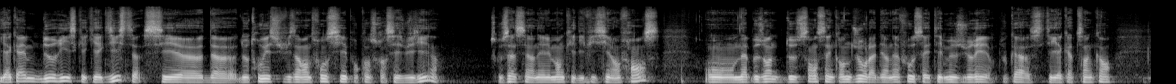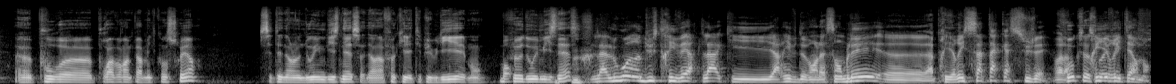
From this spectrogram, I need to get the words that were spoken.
Il y a quand même deux risques qui existent. C'est euh, de, trouver suffisamment de foncier pour construire ces usines. Parce que ça, c'est un élément qui est difficile en France. On a besoin de 250 jours. La dernière fois, ça a été mesuré, en tout cas, c'était il y a 4-5 ans, euh, pour, euh, pour avoir un permis de construire. C'était dans le Doing Business la dernière fois qu'il a été publié. Bon, Bon. peu Doing Business. La loi industrie verte là qui arrive devant l'Assemblée, euh, a priori s'attaque à ce sujet. Voilà, faut que ça soit prioritairement.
